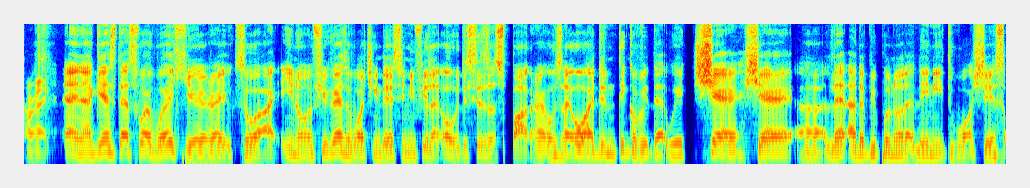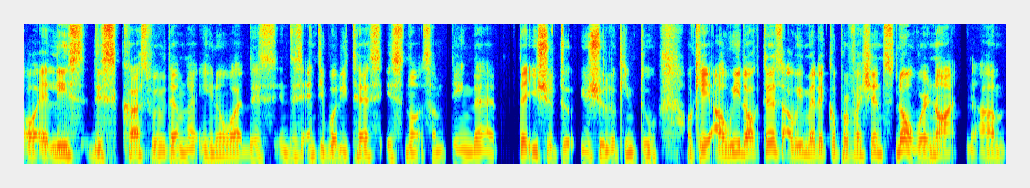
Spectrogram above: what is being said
correct. And I guess that's why we're here, right? So I, you know, if you guys are watching this and you feel like, oh, this is a spark, right? I was like, oh, I didn't think of it that way. Share, share, uh, let other people know that they need to watch this, or at least discuss with them, like, you know what, this this antibody test is not something that that you should you should look into. Okay, are we doctors? Are we medical professions? No, we're not. Um,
